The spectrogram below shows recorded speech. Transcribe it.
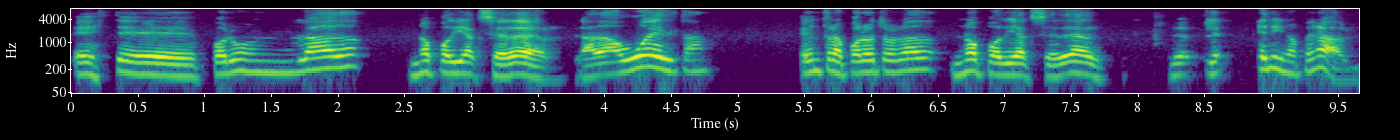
este, por un lado, no podía acceder. La da vuelta, entra por otro lado, no podía acceder. era inoperable.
